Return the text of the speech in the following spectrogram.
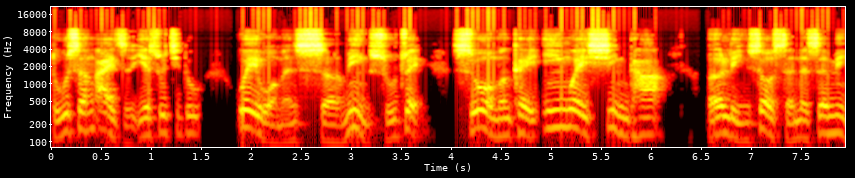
独生爱子耶稣基督，为我们舍命赎罪，使我们可以因为信他而领受神的生命，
